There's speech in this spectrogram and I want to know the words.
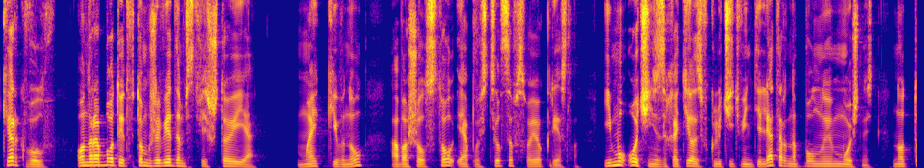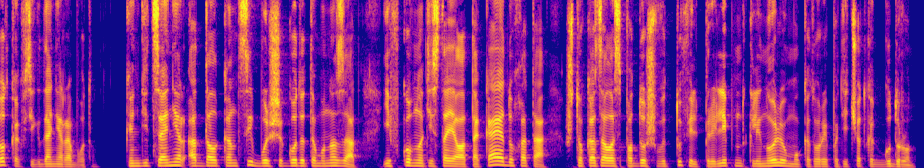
Керк Вулф. Он работает в том же ведомстве, что и я». Майк кивнул, обошел стол и опустился в свое кресло. Ему очень захотелось включить вентилятор на полную мощность, но тот, как всегда, не работал. Кондиционер отдал концы больше года тому назад, и в комнате стояла такая духота, что казалось, подошвы туфель прилипнут к линолеуму, который потечет как гудрон.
